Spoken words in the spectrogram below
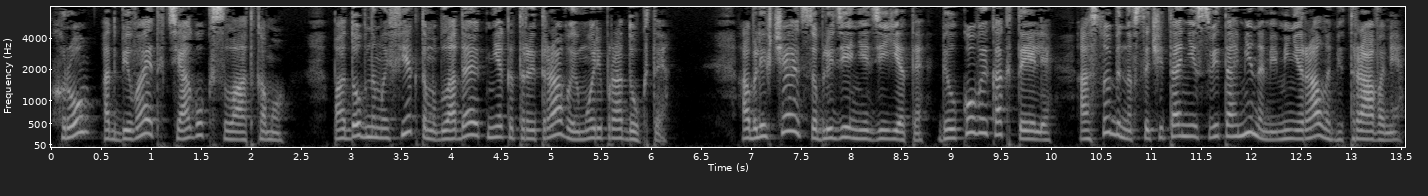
хром отбивает тягу к сладкому. Подобным эффектом обладают некоторые травы и морепродукты. Облегчают соблюдение диеты белковые коктейли, особенно в сочетании с витаминами, минералами, травами.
